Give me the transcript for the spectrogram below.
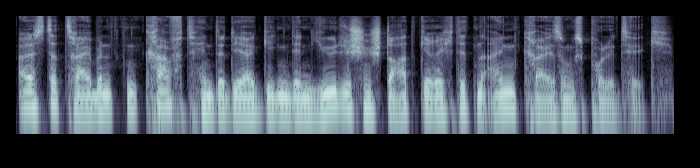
als der treibenden Kraft hinter der gegen den jüdischen Staat gerichteten Einkreisungspolitik.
